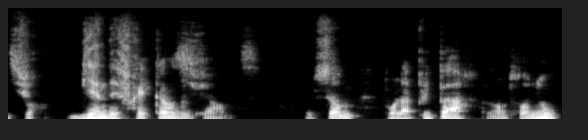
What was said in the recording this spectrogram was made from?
sur bien des fréquences différentes. Nous sommes, pour la plupart d'entre nous,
